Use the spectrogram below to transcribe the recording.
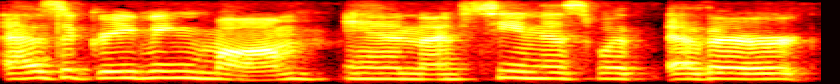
as a grieving mom and i've seen this with other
